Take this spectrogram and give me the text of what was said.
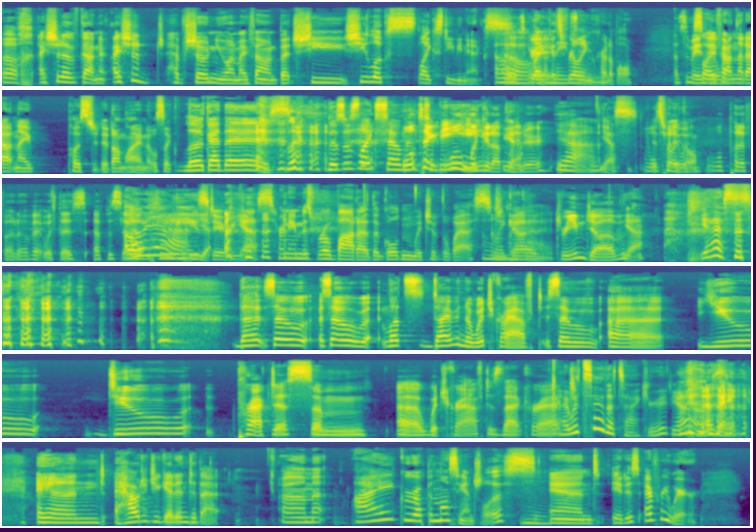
ugh, I should have gotten. I should have shown you on my phone, but she she looks like Stevie Nicks. Oh, that's Like great. it's really incredible. That's amazing. So I found that out and I posted it online. I was like, look at this. This is like so We'll meant to take be. we'll look it up Yeah. later. Yeah. yes. We'll it's put really it, cool. We'll put a photo of it with this episode. Oh, Oh, yeah. please do. Yes. Her name is Robata, the Golden Witch of the West. Oh my, my god. God. Dream job. Yeah. Yes. That so so let's dive into witchcraft. So uh you do practice some uh witchcraft, is that correct? I would say that's accurate. Yeah. Okay. and how did you get into that? Um, I grew up in Los Angeles and it is everywhere.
